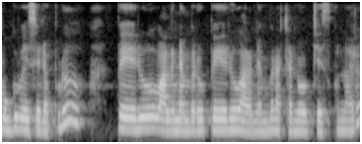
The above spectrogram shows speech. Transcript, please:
ముగ్గు వేసేటప్పుడు పేరు వాళ్ళ నెంబరు పేరు వాళ్ళ నెంబర్ అట్లా నోట్ చేసుకున్నారు.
